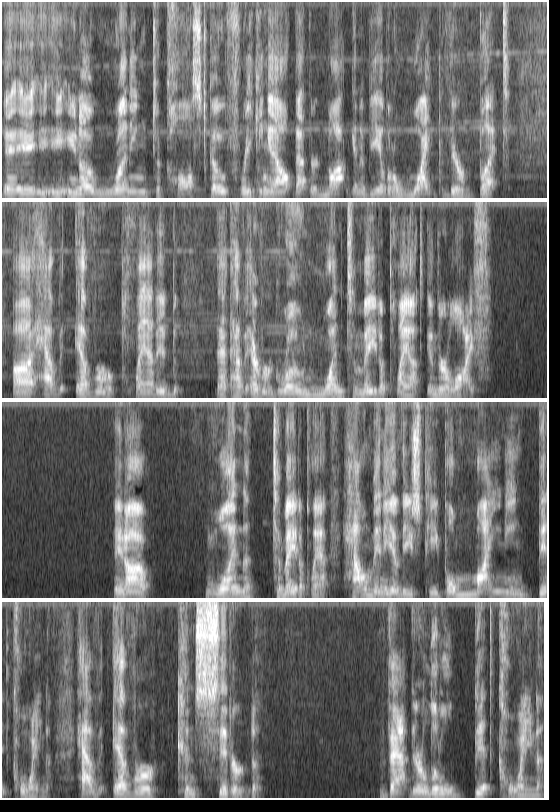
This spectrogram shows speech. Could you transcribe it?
you know, running to Costco, freaking out that they're not going to be able to wipe their butt uh, have ever planted, have ever grown one tomato plant in their life. You know, one tomato plant. How many of these people mining Bitcoin have ever considered that their little Bitcoin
